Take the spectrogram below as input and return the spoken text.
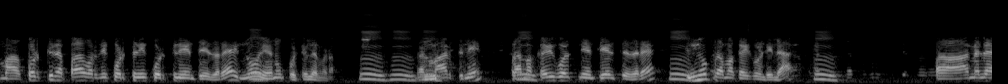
ಮ- ಕೊಡ್ತೀನಪ್ಪ ವರದಿ ಕೊಡ್ತೀನಿ ಕೊಡ್ತೀನಿ ಅಂತ ಇದಾರೆ. ಇನ್ನೂ ಏನೂ ಕೊಟ್ಟಿಲ್ಲ ಮೇಡಮ್ ಹ್ಮ್ ಹ್ಮ್ ನಾನು ಮಾಡ್ತೀನಿ. ಕ್ರಮ ಕೈಗೊಳ್ತೀನಿ ಅಂತ ಹೇಳ್ತಿದಾರೆ. ಇನ್ನೂ ಕ್ರಮ ಕೈಗೊಂಡಿಲ್ಲ. ಹ್ಮ್. ಆ, ಆಮೇಲೆ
